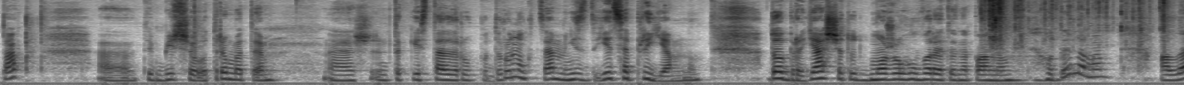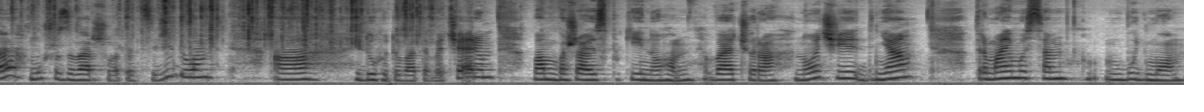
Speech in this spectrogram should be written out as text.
так, тим більше отримати такий стайлер подарунок, це мені здається приємно. Добре, я ще тут можу говорити, напевно, годинами, але мушу завершувати це відео. Йду готувати вечерю. Вам бажаю спокійного вечора, ночі, дня. Тримаємося, будьмо,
